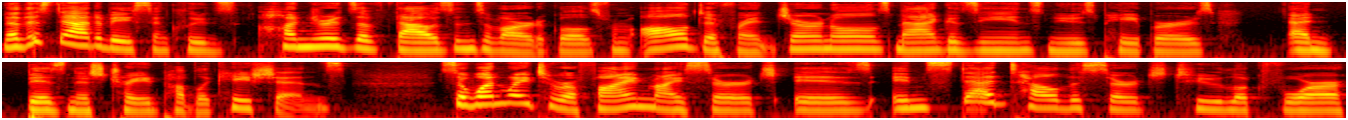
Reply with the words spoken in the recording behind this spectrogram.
Now, this database includes hundreds of thousands of articles from all different journals, magazines, newspapers, and business trade publications. So one way to refine my search is instead tell the search to look for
